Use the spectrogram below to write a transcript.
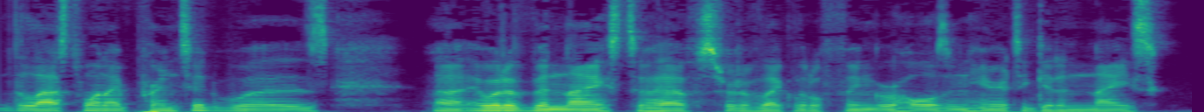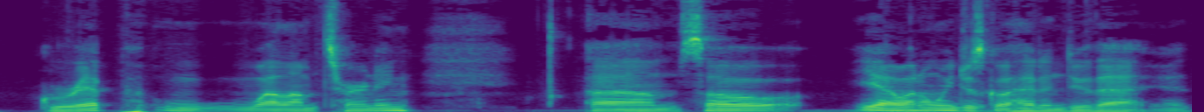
the last one I printed was uh, it would have been nice to have sort of like little finger holes in here to get a nice grip while I'm turning. Um, so yeah, why don't we just go ahead and do that? It,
